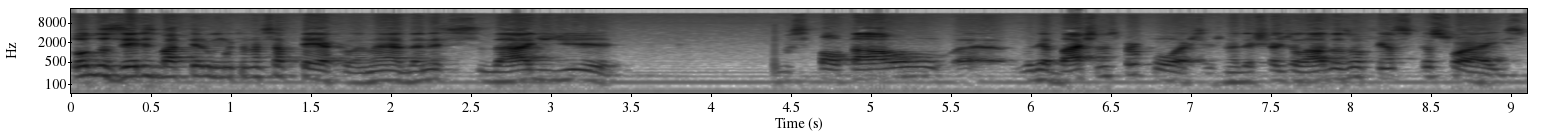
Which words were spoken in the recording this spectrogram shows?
todos eles bateram muito nessa tecla, né, da necessidade de você pautar o, é, o debate nas propostas, né, deixar de lado as ofensas pessoais.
